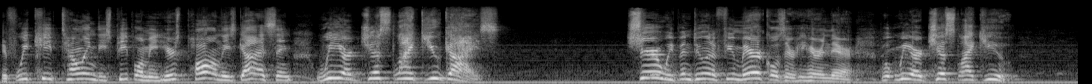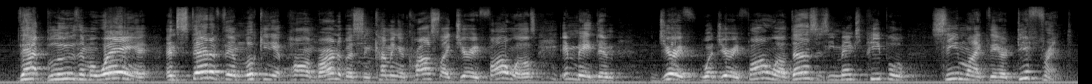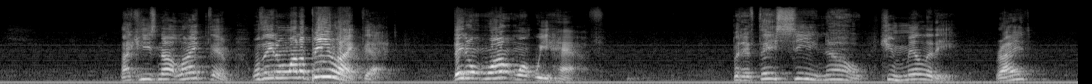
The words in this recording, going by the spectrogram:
If we keep telling these people, I mean, here's Paul and these guys saying, we are just like you guys. Sure, we've been doing a few miracles here and there, but we are just like you. That blew them away. Instead of them looking at Paul and Barnabas and coming across like Jerry Falwell's, it made them Jerry what Jerry Falwell does is he makes people seem like they are different. Like he's not like them. Well, they don't want to be like that. They don't want what we have. But if they see no humility, right?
